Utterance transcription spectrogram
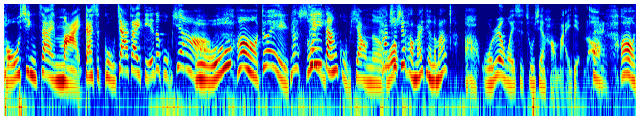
投信在买、嗯，但是股价在跌的股票哦，哦，对，那所以这一档股票呢，它出现好买点了吗？啊，我认为是出现好买点了。哦，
